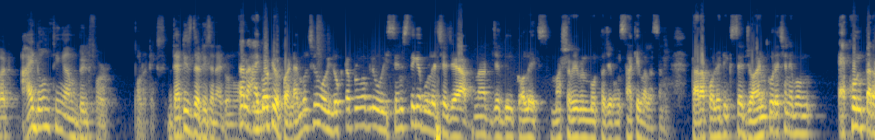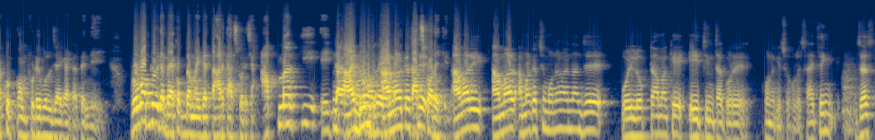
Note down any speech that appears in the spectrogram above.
but I don't think I am built for politics that is the reason I don't know I got your point আমি বলছিলাম ওই লোকটা প্রবাবলি ওই সেন্স থেকে বলেছে যে আপনার যে দুই কলিগস মাসাবিবুল মুর্তাজ এবং সাকিব আল হাসান তারা পলিটিক্সে জয়েন করেছেন এবং এখন তারা খুব কমফোর্টেবল জায়গাটাতে নেই। প্রবাবলি ওটা ব্যাক অফ দ্য মাইন্ডে তার কাজ করেছে। আপনার কি এইটা আই ডোন্ট আমার কাজ কাছে করে কিনা? আমার এই আমার আমার কাছে মনে হয় না যে ওই লোকটা আমাকে এই চিন্তা করে কোনো কিছু বলেছে। আই থিঙ্ক জাস্ট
